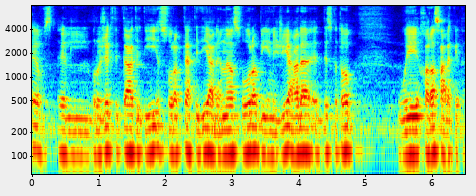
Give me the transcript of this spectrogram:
حفظ ال project بتاعتي دي الصورة بتاعتي دي على إنها صورة PNG على ال desktop وخلاص على كده.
